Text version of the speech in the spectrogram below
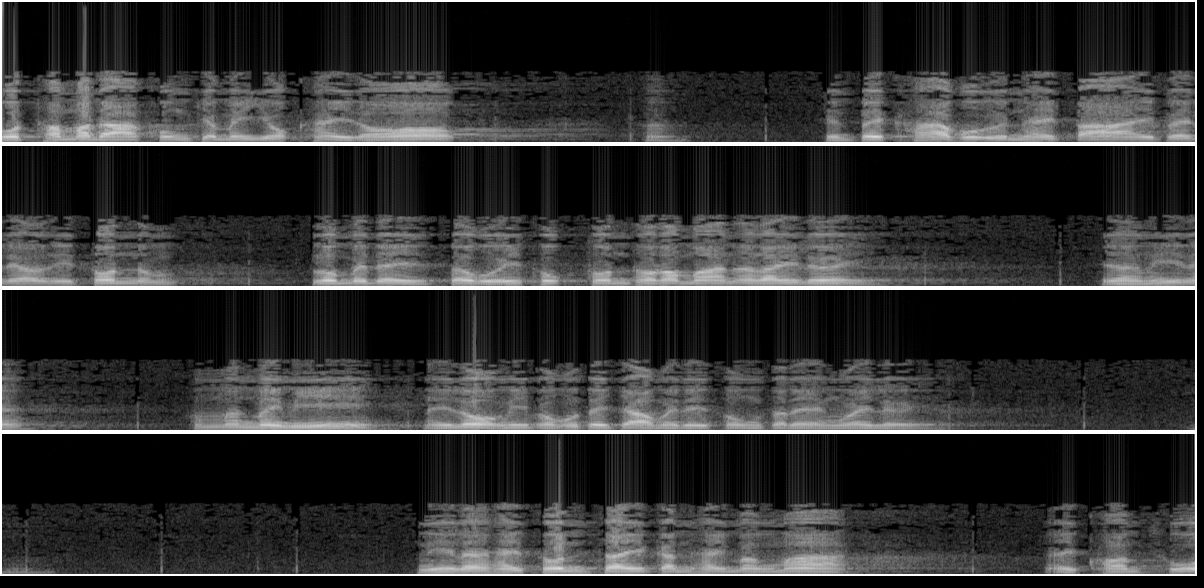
กฎธรรมดาคงจะไม่ยกให้หรอกเห็นไปฆ่าผู้อื่นให้ตายไปแล้วนี่ตนเราไม่ได้เสวยทุกข์ทนทรมานอะไรเลย อย่างนี้นะ มันไม่มีในโลกนี้พระพุทธเจ้าไม่ได้ทรงแสดงไว้เลย นี่แหละให้สนใจกันให้มาก ๆ ไอ้ความชั่ว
